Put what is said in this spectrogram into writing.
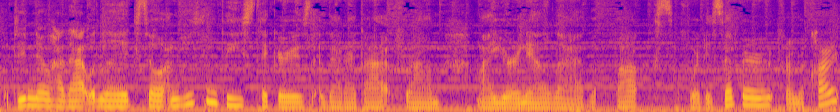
but didn't know how that would look. So I'm using these stickers that I got from my Nail Lab box for December from a cart.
